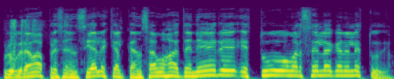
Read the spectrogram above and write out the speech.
programas presenciales que alcanzamos a tener eh, estuvo Marcela acá en el estudio.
